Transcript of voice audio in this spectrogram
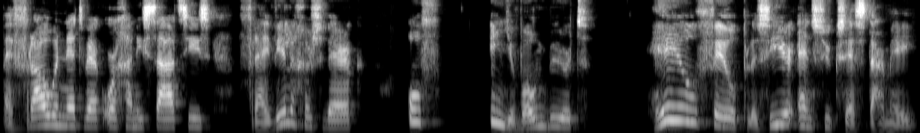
bij vrouwennetwerkorganisaties, vrijwilligerswerk of in je woonbuurt. Heel veel plezier en succes daarmee!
